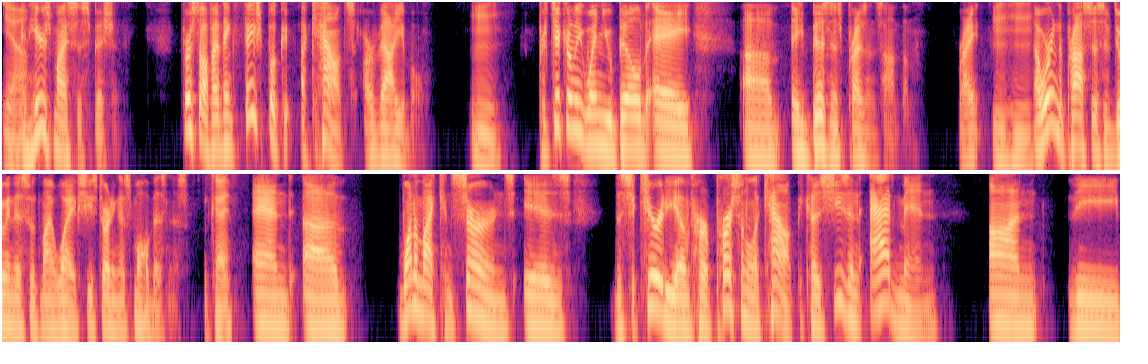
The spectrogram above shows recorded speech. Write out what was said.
Yeah. And here's my suspicion. First off, I think Facebook accounts are valuable, Mm. particularly when you build a uh, a business presence on them. Right Mm-hmm. now, we're in the process of doing this with my wife. She's starting a small business, Okay. and uh, one of my concerns is the security of her personal account because she's an admin on the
